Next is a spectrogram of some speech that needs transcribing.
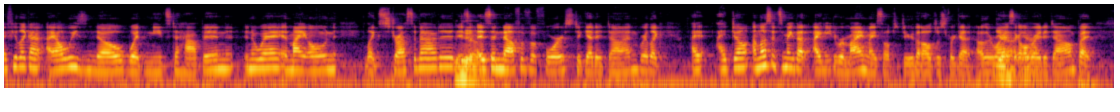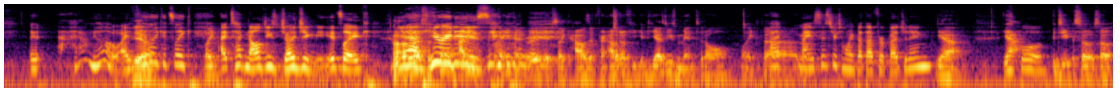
I feel like I, I always know what needs to happen in a way, and my own like stress about it is, Yeah. is enough of a force to get it done. Where like I, I don't unless it's something that I need to remind myself to do that I'll just forget. Otherwise, Yeah, like I'll write it down. But it, I don't know. I feel like it's like, Like- I, technology's judging me. It's like Uh, Well, yeah, here thing. it How do you frame it, right? It's like how is it framed? I don't know if you do you guys use Mint at all? Like the, I, the- my sister told me about that for budgeting. yeah, yeah. Cool. Do you, so so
